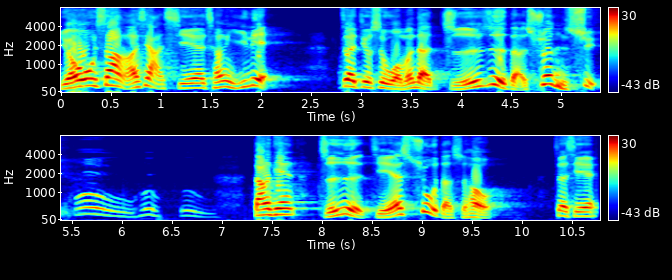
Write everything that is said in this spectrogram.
由上而下写成一列，这就是我们的值日的顺序。当天值日结束的时候，这些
